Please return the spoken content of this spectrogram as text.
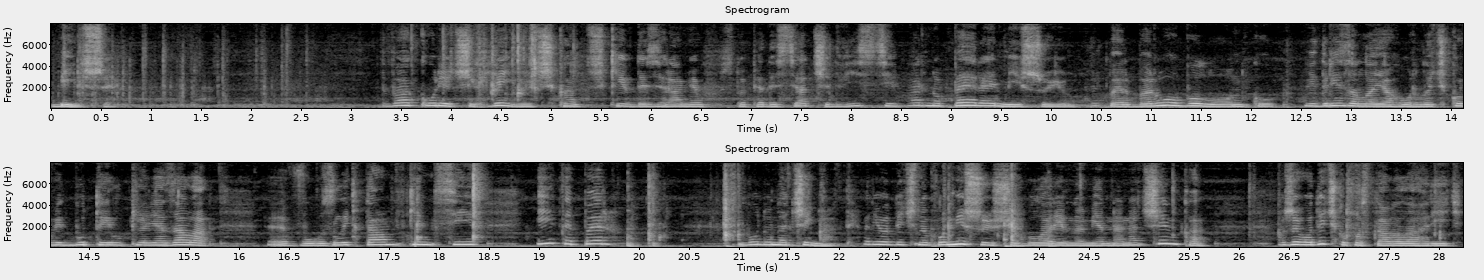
більше. Два курячих яєчка, шків десь грамів 150 чи 200. Гарно перемішую. Тепер беру оболонку, відрізала я горлечко від бутилки, зав'язала е, вузлик там в кінці. І тепер буду начиняти. Періодично помішую, щоб була рівномірна начинка. Вже водичку поставила гріть.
